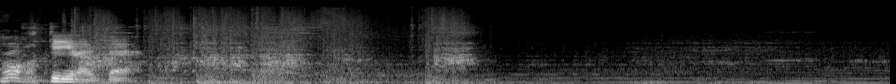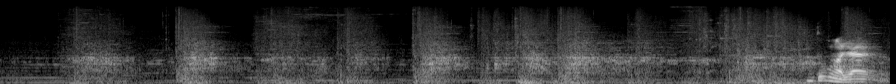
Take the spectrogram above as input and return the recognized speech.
Oh, tényleg túl nagy, el,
